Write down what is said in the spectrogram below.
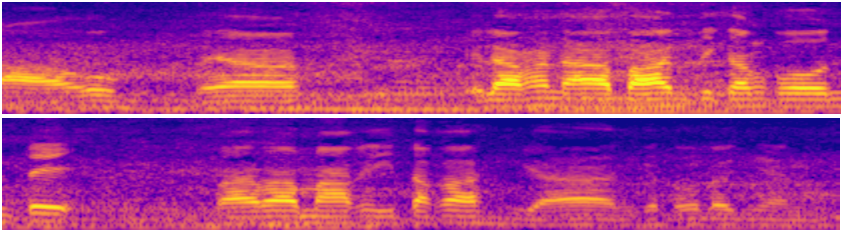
tao. Kaya kailangan aabanti kang konti para makita ka. Yan, katulad yan.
